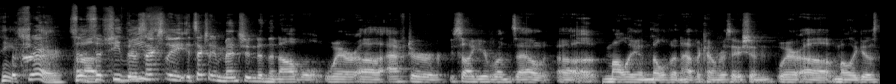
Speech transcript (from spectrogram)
sure. So Uh, so she there's leaves. actually it's actually mentioned in the novel where uh, after Usagi runs out, uh, Molly and Melvin have a conversation where uh, Molly goes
